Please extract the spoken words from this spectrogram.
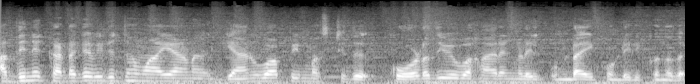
അതിന് ഘടകവിരുദ്ധമായാണ് ഗ്യാൻവാപ്പി മസ്ജിദ് കോടതി വ്യവഹാരങ്ങളിൽ ഉണ്ടായിക്കൊണ്ടിരിക്കുന്നത്.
